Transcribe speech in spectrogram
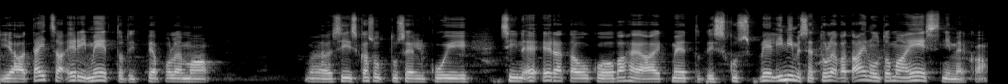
ja täitsa erimeetodid peab olema äh, siis kasutusel, kui siin e-, Erataugu vaheaeg meetodis, kus veel inimesed tulevad ainult oma eesnimega.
